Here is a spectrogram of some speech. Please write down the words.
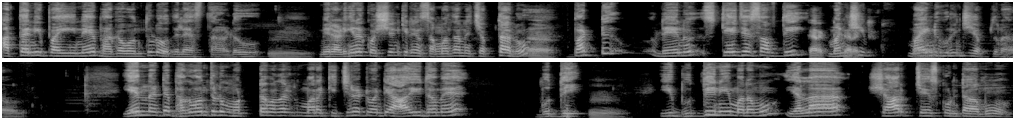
అతని పైనే భగవంతుడు వదిలేస్తాడు. ఉమ్, మీరు అడిగిన క్వశ్చన్కి నేను సమాధానం చెప్తాను. బట్ నేను stages of the correct. Mind. గురించి చెప్తున్నాను ఏంటంటే భగవంతుడు మొట్టమొదటి మనకి ఇచ్చినటువంటి ఆయుధమే బుద్ధి. ఉమ్, ఈ బుద్ధిని మనము ఎలా షార్ప్ చేసుకుంటాము.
